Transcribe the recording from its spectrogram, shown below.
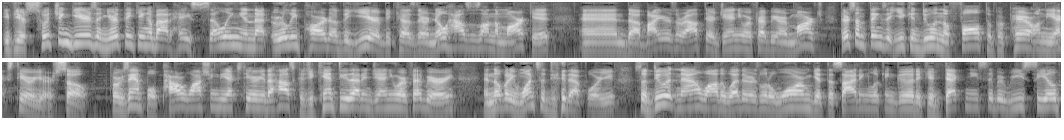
if you're switching gears and you're thinking about hey selling in that early part of the year because there are no houses on the market and uh, buyers are out there January, February, and March, there's some things that you can do in the fall to prepare on the exterior. So, for example, power washing the exterior of the house because you can't do that in January, February, and nobody wants to do that for you. So do it now while the weather is a little warm, get the siding looking good. If your deck needs to be resealed,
